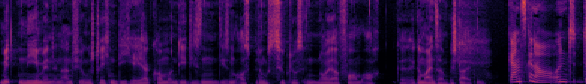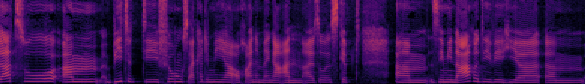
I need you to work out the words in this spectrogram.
mitnehmen, in Anführungsstrichen, die hierher kommen und die diesen, diesen Ausbildungszyklus in neuer Form auch äh, gemeinsam gestalten. Ganz genau. Und dazu ähm, bietet die Führungsakademie ja auch eine Menge an. Also es gibt ähm, Seminare, die wir hier ähm,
